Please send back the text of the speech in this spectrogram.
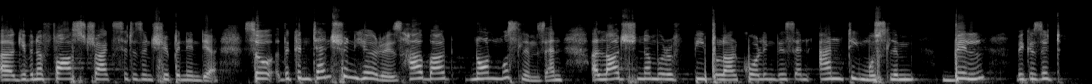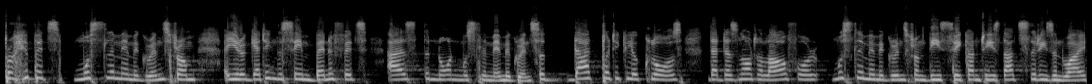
uh, given a fast track citizenship in India. So the contention here is how about non Muslims? And a large number of people are calling this an anti Muslim bill because it prohibits Muslim immigrants from uh, you know getting the same benefits as the non-Muslim immigrants. So that particular clause that does not allow for Muslim immigrants from these three countries, that's the reason why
